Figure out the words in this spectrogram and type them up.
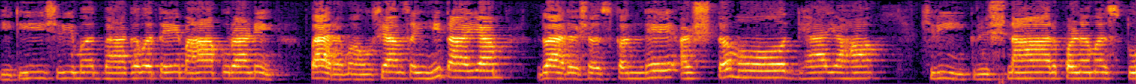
इति श्रीमद्भागवते महापुराणे पारमंस्याम् संहितायाम् द्वादशस्कन्धे अष्टमोऽध्यायः श्रीकृष्णार्पणमस्तु।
